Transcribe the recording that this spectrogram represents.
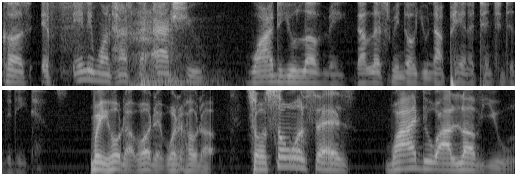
Because if anyone has to ask you, why do you love me? That lets me know you're not paying attention to the details. Wait, hold up, hold up, hold up, hold up. So if someone says, "Why do I love you?"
